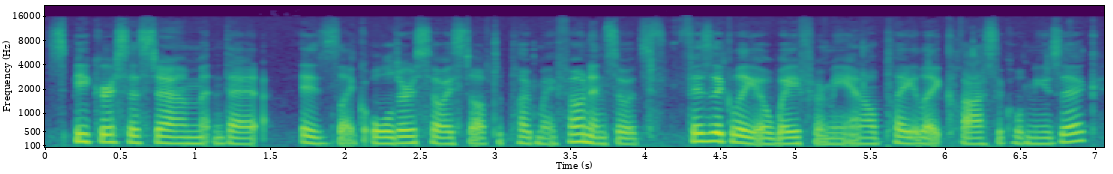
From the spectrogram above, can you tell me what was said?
speaker system that is like older, so I still have to plug my phone in. So it's physically away from me. And I'll play like classical music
